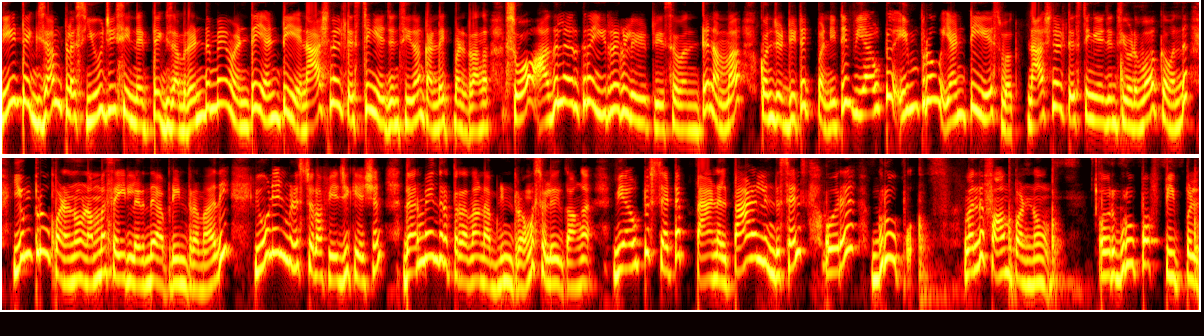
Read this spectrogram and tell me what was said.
NEET exam plus UGC NET exam ரெண்டுமே வந்துட்டு என்டிஏ நேஷனல் டெஸ்டிங் ஏஜென்சி தான் கண்டக்ட் பண்ணுறாங்க ஸோ அதில் இருக்கிற irregularities-அ வந்துட்டு நம்ம கொஞ்சம் டிடெக்ட் பண்ணிட்டு we have to improve NTA's work national testing ஏஜென்சியோட ஒர்க்கை வந்து இம்ப்ரூவ் பண்ணணும் நம்ம சைட்லேருந்து அப்படின்ற மாதிரி union minister of education Dharmendra Pradhan அப்படின்றவங்க சொல்லியிருக்காங்க. We have to set up panel panel in the sense ஒரு குரூப் வந்து ஃபார்ம் பண்ணும். ஒரு குரூப் ஆஃப் பீப்புள்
